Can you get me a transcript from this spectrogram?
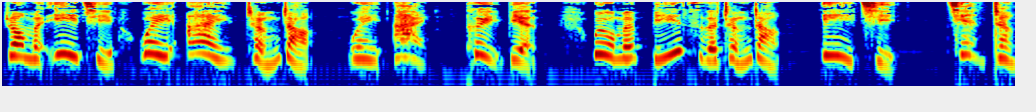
让我们一起为爱成长，为爱蜕变，为我们彼此的成长一起见证。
